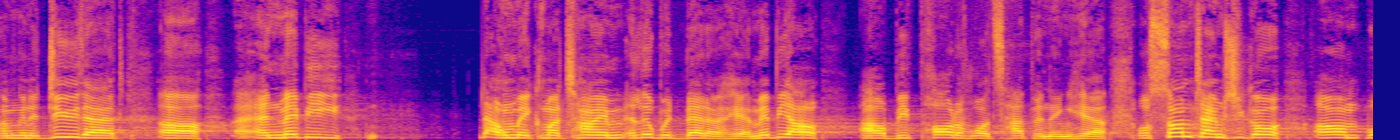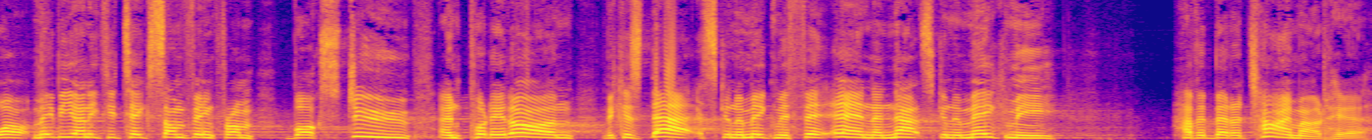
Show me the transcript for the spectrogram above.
I'm to do that. Uh, and maybe that'll make my time a little bit better here. Maybe I'll, I'll be part of what's happening here. Or sometimes you go, um, well, maybe I need to take something from box two and put it on because that's going to make me fit in and that's going to make me have a better time out here.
